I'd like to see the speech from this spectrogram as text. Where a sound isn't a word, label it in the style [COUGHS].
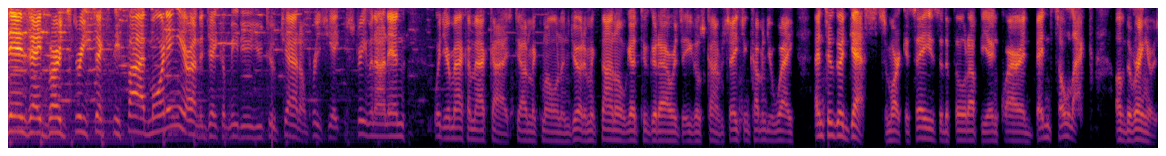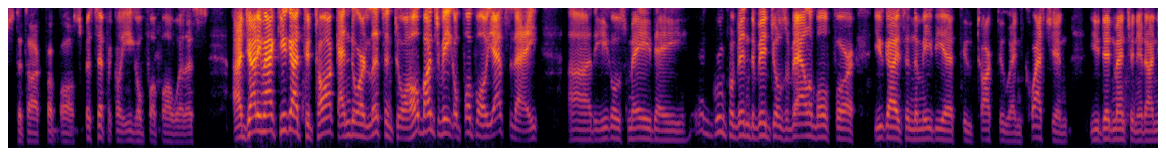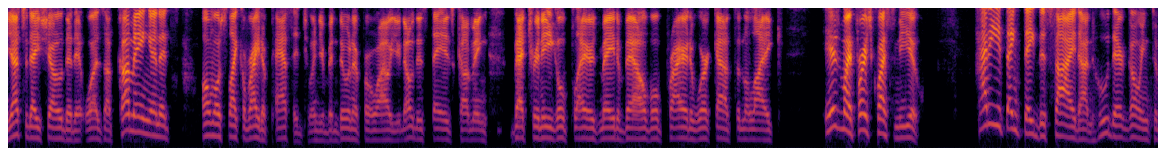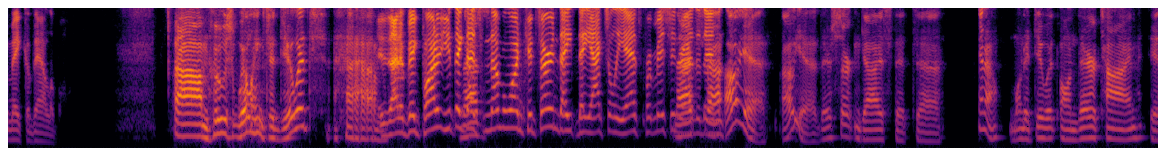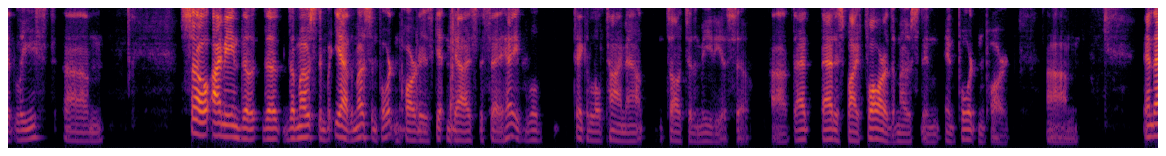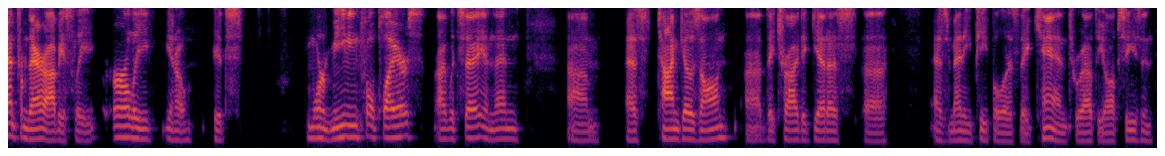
It is a Birds 365 morning here on the JAKIB Media YouTube channel. Appreciate you streaming on in with your Mac and Mac guys, John McMullen and Jody McDonald. We got two good hours of Eagles conversation coming your way and two good guests, Marcus Hayes of the Philadelphia Inquirer and Ben Solak of the Ringers to talk football, specifically Eagle football with us. Uh, Johnny Mac, you got to talk and or listen to a whole bunch of Eagle football yesterday. Uh, the Eagles made a group of individuals available for you guys in the media to talk to and question. You did mention it on yesterday's show that it was upcoming, and it's almost like a rite of passage when you've been doing it for a while. You know this day is coming. Veteran Eagle players made available prior to workouts and the like. Here's my first question to you How do you think they decide on who they're going to make available? Um, who's willing to do it? [LAUGHS] Um, Is that a big part of it? You think that's, that's- number one concern? They they actually ask permission rather than uh, oh yeah, oh yeah. There's certain guys that uh, you know want to do it on their time at least. Um, so I mean the the the most yeah the most important part is getting guys to say, hey, we'll take a little time out and talk to the media. So uh, that that is by far the most in, important part. Um, and then from there, obviously, early, you know, it's more meaningful players, I would say. And then um, as time goes on, uh, they try to get us uh, as many people as they can throughout the off season.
